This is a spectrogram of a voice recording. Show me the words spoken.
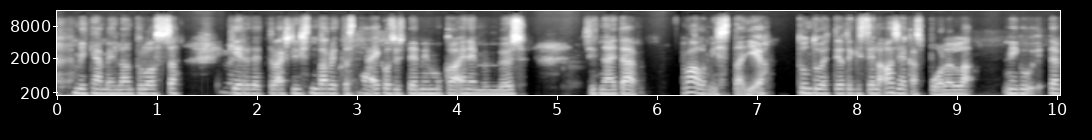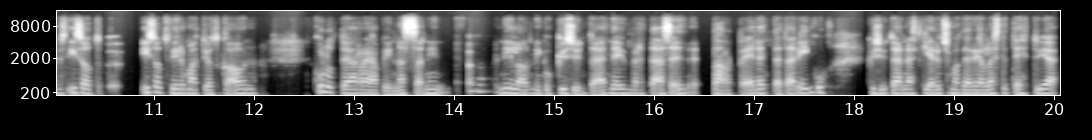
mikä meillä on tulossa ne. Niin. kierrätettäväksi, niin sitten tarvittaisiin tähän ekosysteemin mukaan enemmän myös sit näitä valmistajia. Tuntuu, että jotenkin siellä asiakaspuolella niin kuin isot, isot firmat, jotka on kuluttajan rajapinnassa, niin niillä on niin kuin kysyntää, että ne ymmärtää sen tarpeen, että tätä niin kuin kysytään näistä kierrätysmateriaaleista tehtyjä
